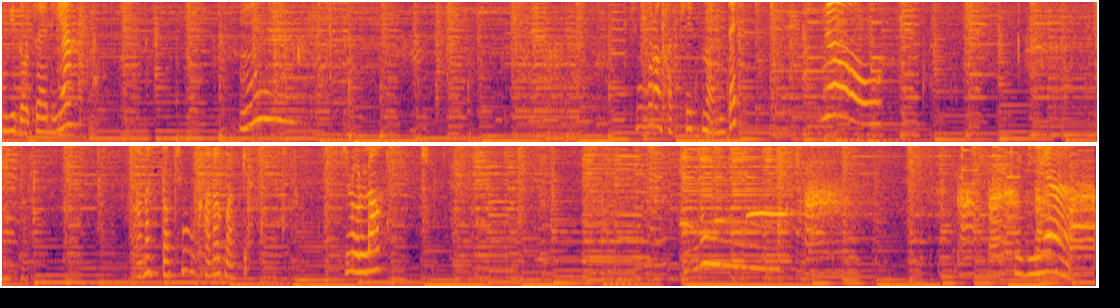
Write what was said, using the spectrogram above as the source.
거기 너 자리야? 음. 친구랑 같이 있으면 안 돼? No. 알았어 친구 가라고 할게 일로 올라 음. 둘이야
